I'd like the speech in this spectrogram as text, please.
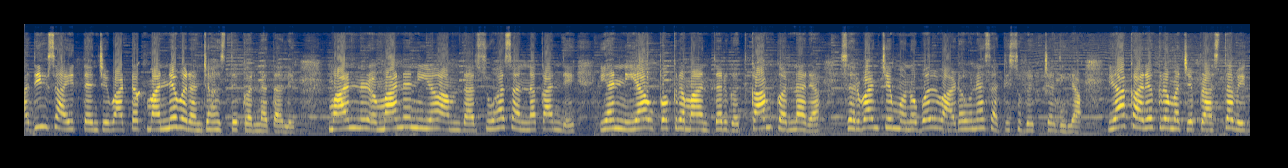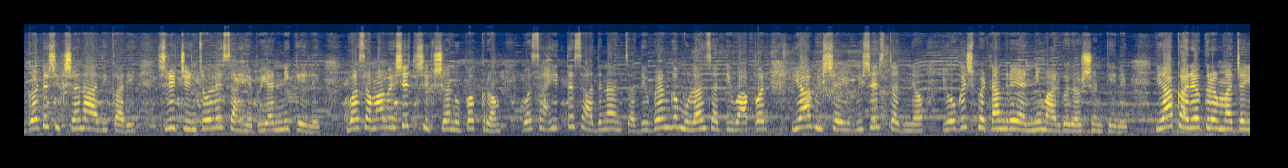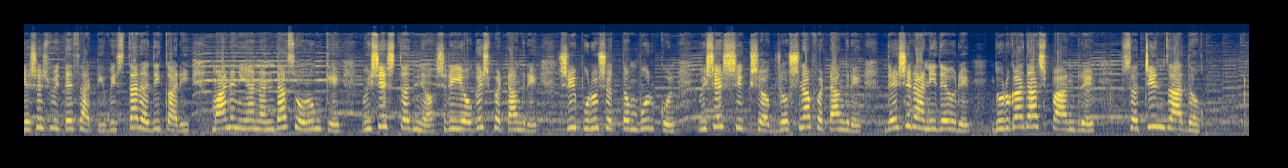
आदी साहित्यांचे वाटप मान्यवरांच्या हस्ते करण्यात आले. मान माननीय आमदार सुहास कांदे यांनी या उपक्रमाअंतर्गत काम करणाऱ्या सर्वांचे मनोबल वाढवण्यासाठी शुभेच्छा दिल्या. या कार्यक्रमाचे प्रास्ताविक गट शिक्षणाधिकारी श्री चिंचोले साहेब यांनी केले व समावेशित शिक्षण उपक्रम व साहित्य साधनांचा दिव्यांग मुलांसाठी वापर याविषयी विशेष तज्ज्ञ योगेश फटांगरे यांनी मार्गदर्शन केले. या कार्यक्रमाच्या यशस्वीतेसाठी विस्तार अधिकारी माननीय नंदा सोळुंके विशेष तज्ज्ञ श्री योगेश फटांगरे श्री पुरुषोत्तम बुरकुल विशेष शिक्षक जोशना फटांगरे देशराणी देवरे दुर्गादास पांढरे सचिन जाधव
